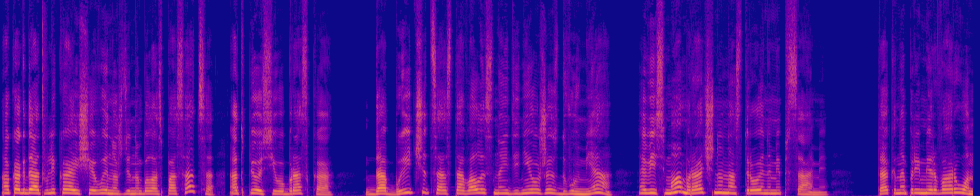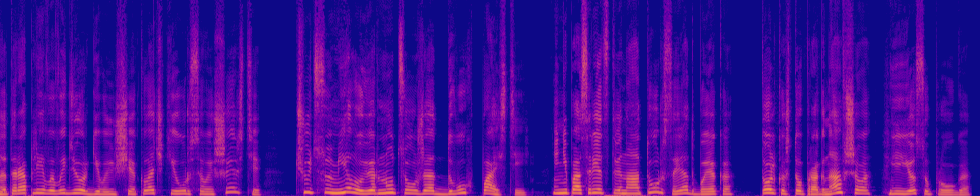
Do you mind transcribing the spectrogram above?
а когда отвлекающая вынуждена была спасаться от пёсьего броска, добытчица оставалась наедине уже с двумя весьма мрачно настроенными псами – так, например, ворона, торопливо выдергивающая клочки урсовой шерсти, чуть сумела увернуться уже от двух пастей, и непосредственно от Урса и от Бека, только что прогнавшего ее супруга.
